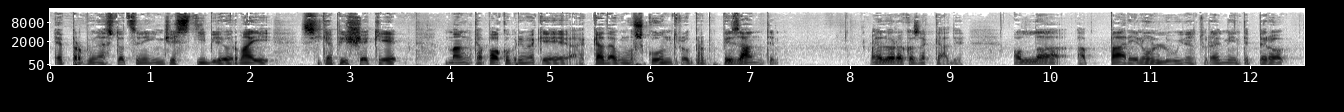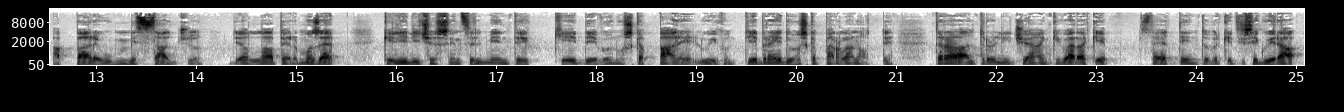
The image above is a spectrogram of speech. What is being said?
è proprio una situazione ingestibile, ormai si capisce che manca poco prima che accada uno scontro proprio pesante. E allora cosa accade? Allah appare, non lui naturalmente, però appare un messaggio di Allah per Mosè che gli dice essenzialmente che devono scappare, lui con tutti gli ebrei devono scappare la notte. Tra l'altro gli dice anche guarda che stai attento perché ti seguirà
